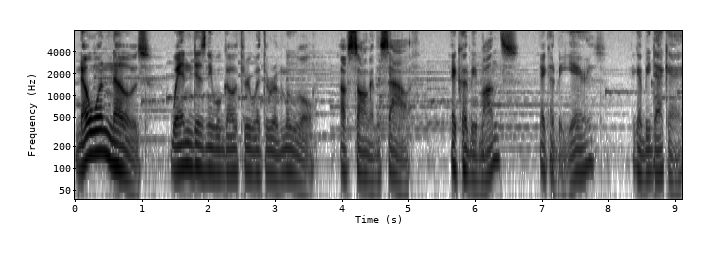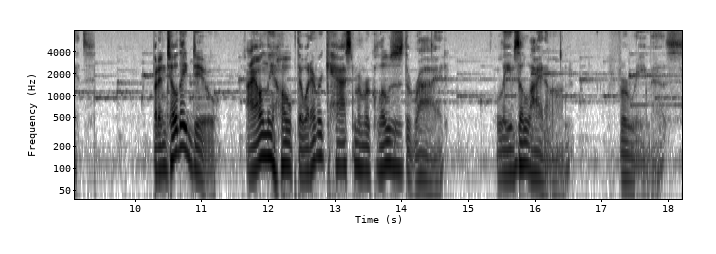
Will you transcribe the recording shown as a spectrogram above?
No one knows when Disney will go through with the removal of Song of the South. It could be months, it could be years, it could be decades. But until they do, I only hope that whatever cast member closes the ride leaves a light on for Remus.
